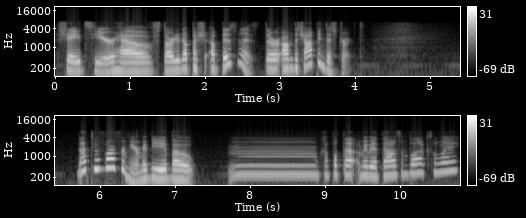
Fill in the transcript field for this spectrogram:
shades here have started up a, a business. They're um the shopping district. Not too far from here, maybe about mm, a couple maybe a thousand blocks away,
